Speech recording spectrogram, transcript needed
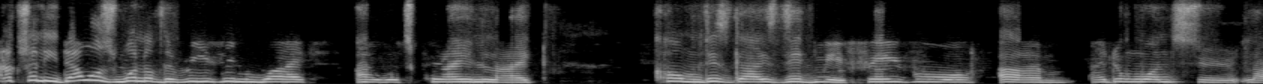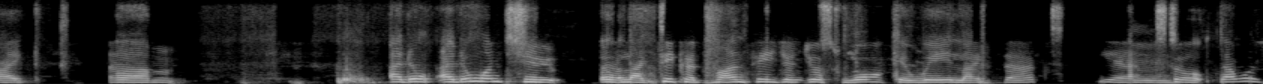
actually, that was one of the reasons why I was crying like, come, these guys did me a favor. Um, I don't want to like um I don't I don't want to uh, like take advantage and just walk away like that. Yeah. Mm. So that was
